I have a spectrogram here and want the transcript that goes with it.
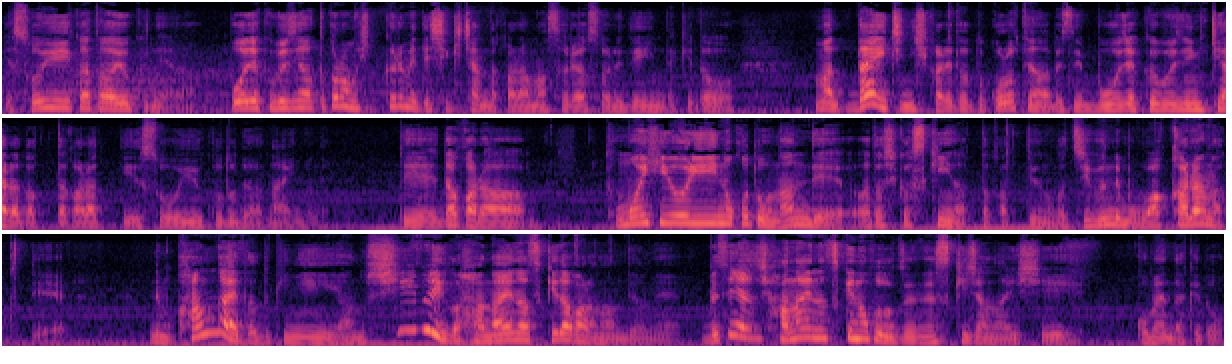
いやそういう言い方はよくねえな。傍若無人なところもひっくるめてしきちゃんだからまあそれはそれでいいんだけどまあ第一に惹かれたところっていうのは別に傍若無人キャラだったからっていうそういうことではないのね。でだから巴日和のことをなんで私が好きになったかっていうのが自分でも分からなくて。でも考えた時にあの CV が花江夏樹だからなんだよね。別に私花江夏樹のこと全然好きじゃないし。ごめんだけど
